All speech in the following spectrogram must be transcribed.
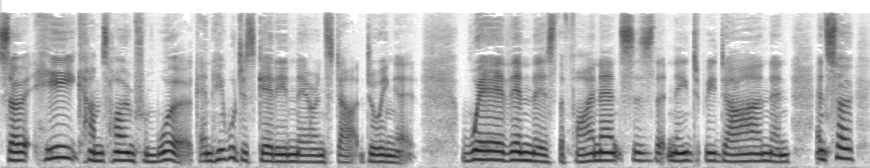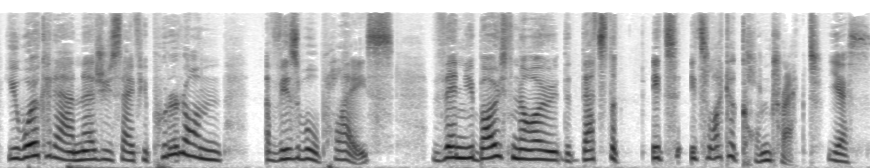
So he comes home from work and he will just get in there and start doing it. Where then there's the finances that need to be done, and and so you work it out. And as you say, if you put it on a visible place, then you both know that that's the it's it's like a contract. Yes.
